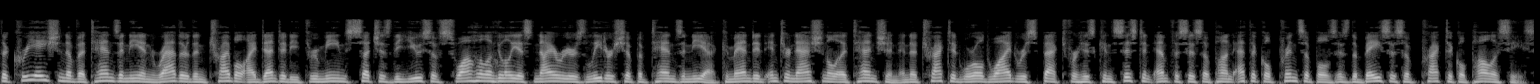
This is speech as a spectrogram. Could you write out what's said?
The creation of a Tanzanian rather than tribal identity through means such as the use of Swahili. Julius Nyerere's leadership of Tanzania commanded international attention and attracted worldwide respect for his consistent emphasis upon ethical principles as the basis of practical policies.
